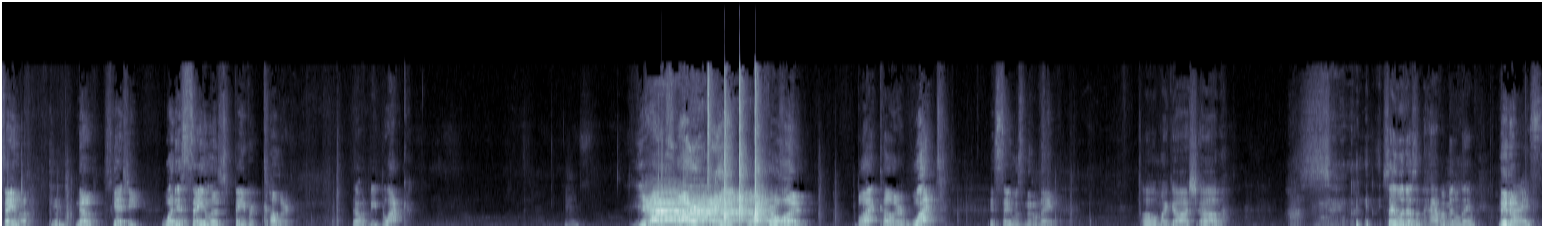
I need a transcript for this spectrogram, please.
Sayla. No, Sketchy. What is Sayla's favorite color? That would be black. Yes! All right! One for one. Black color. What is Sayla's middle name? Oh my gosh. Um, Sayla doesn't have a middle name? Hit him. Yes.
